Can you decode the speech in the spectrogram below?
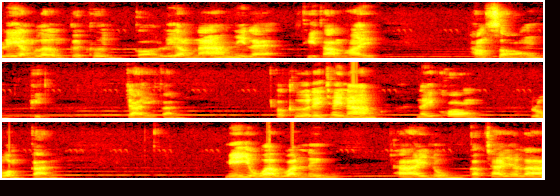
เรื่องเริ่มเกิดขึ้น ก็เรื่องน้ำนี่แหละที่ทำให้ทั้งสองผิดใจกัน ก็คือได้ใช้น้ำในคลองร่วมกัน มีอยู่ว่าวันหนึ่งชายหนุ่มกับชายชรา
